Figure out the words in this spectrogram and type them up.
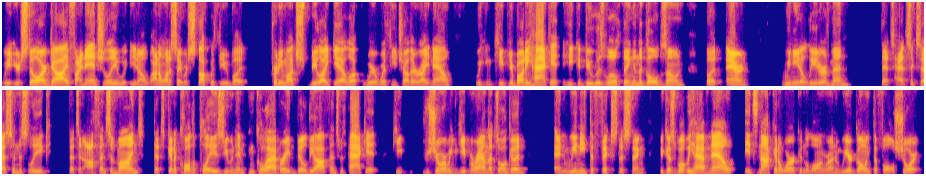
We, you're still our guy financially. We, you know, I don't want to say we're stuck with you, but pretty much be like, yeah, look, we're with each other right now. We can keep your buddy Hackett. He could do his little thing in the gold zone. But Aaron, we need a leader of men that's had success in this league, that's an offensive mind, that's going to call the plays. You and him can collaborate and build the offense with Hackett. Keep for sure we can keep him around. That's all good. And we need to fix this thing because what we have now, it's not going to work in the long run. And we are going to fall short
